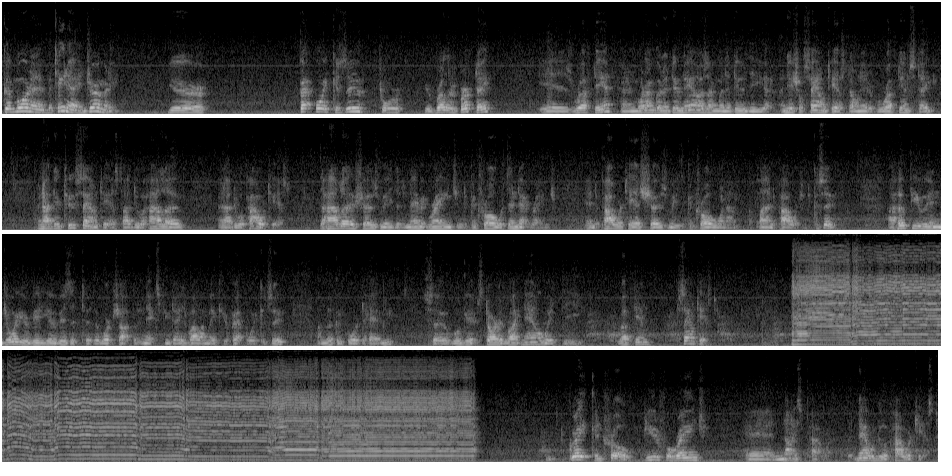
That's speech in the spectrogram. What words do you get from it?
Good morning, Bettina in Germany. Your Fat Boy Kazoo for your brother's birthday is roughed in, and what I'm going to do now is I'm going to do the uh, initial sound test on it of roughed in state. And I do two sound tests. I do a high-low and I do a power test. The high-low shows me the dynamic range and the control within that range. And the power test shows me the control when I'm applying the power to the kazoo. I hope you enjoy your video visit to the workshop for the next few days while I make your Fat Boy Kazoo. I'm looking forward to having you. So we'll get started right now with the roughed sound test. Great control, beautiful range, and nice power. But now we'll do a power test.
